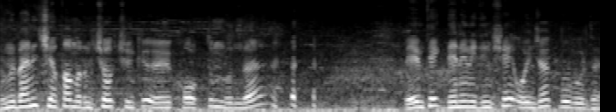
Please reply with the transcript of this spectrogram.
Bunu ben hiç yapamadım çok çünkü e, korktum bunda. Benim tek denemediğim şey oyuncak bu burada.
